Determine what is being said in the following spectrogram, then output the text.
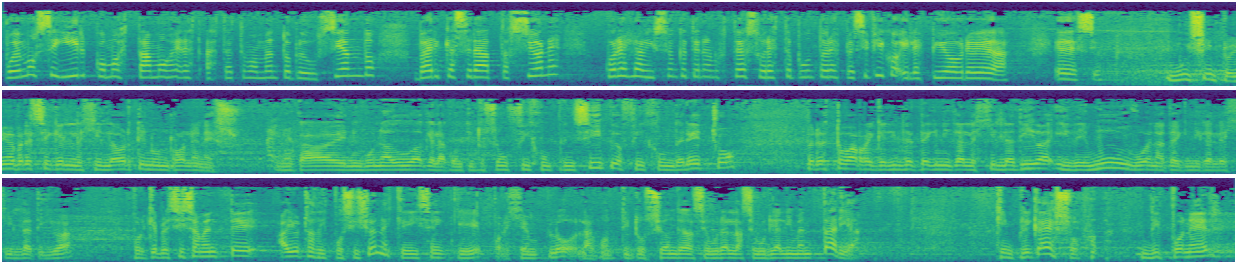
¿Podemos seguir como estamos hasta este momento produciendo? ¿Va a haber que hacer adaptaciones? ¿Cuál es la visión que tienen ustedes sobre este punto en específico? Y les pido brevedad, Edesio. Muy simple, a mí me parece que el legislador tiene un rol en eso. No cabe ninguna duda que la Constitución fija un principio, fija un derecho, pero esto va a requerir de técnica legislativa y de muy buena técnica legislativa porque precisamente hay otras disposiciones que dicen que, por ejemplo, la Constitución debe asegurar la seguridad alimentaria. ¿Qué implica eso? Disponer,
